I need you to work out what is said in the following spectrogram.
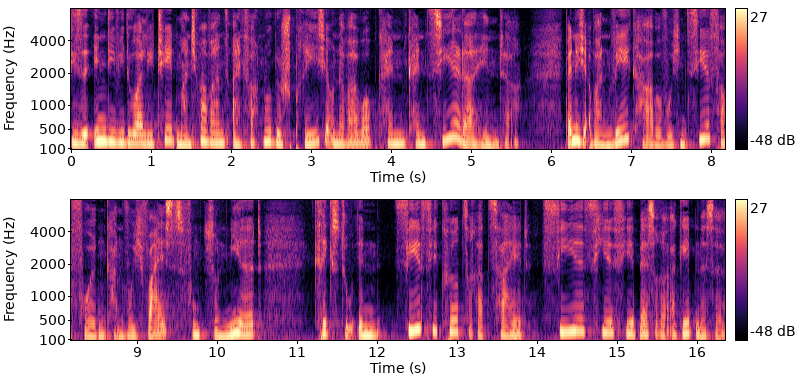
diese Individualität, manchmal waren es einfach nur Gespräche und da war überhaupt kein, kein Ziel dahinter. Wenn ich aber einen Weg habe, wo ich ein Ziel verfolgen kann, wo ich weiß, es funktioniert, kriegst du in viel, viel kürzerer Zeit viel, viel, viel bessere Ergebnisse.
